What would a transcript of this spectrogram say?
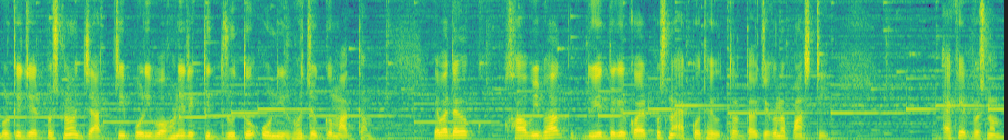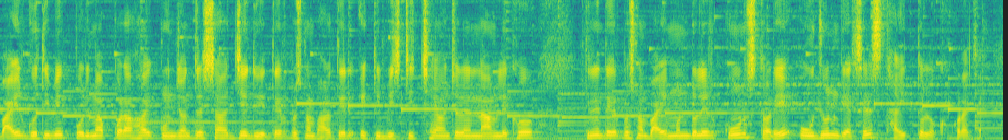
বর্গের জের প্রশ্ন, যাত্রী পরিবহনের একটি দ্রুত ও নির্ভরযোগ্য মাধ্যম। এবার দেখো খ বিভাগ, দুইয়ের দিকের কয়েক প্রশ্ন, এক কথায় উত্তর দাও যে কোনো পাঁচটি। একের প্রশ্ন, বায়ুর গতিবেগ পরিমাপ করা হয় কোন যন্ত্রের সাহায্যে? দুই দিকের প্রশ্ন, ভারতের একটি বৃষ্টির ছায়া অঞ্চলের নাম লেখো। তিনের দিকের প্রশ্ন, বায়ুমণ্ডলের কোন স্তরে ওজোন গ্যাসের স্থায়িত্ব লক্ষ্য করা যায়?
